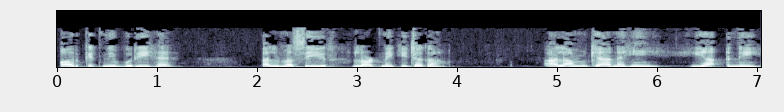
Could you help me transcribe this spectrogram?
اور کتنی بری ہے۔ المسیر، لوٹنے کی جگہ۔ علم کیا نہیں یا نی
